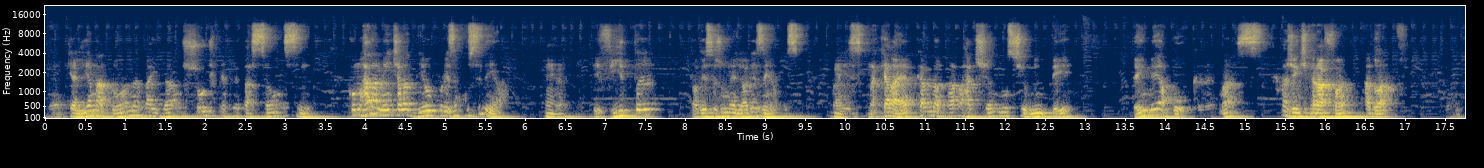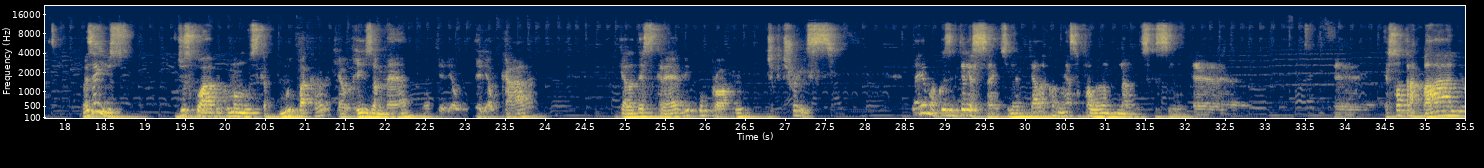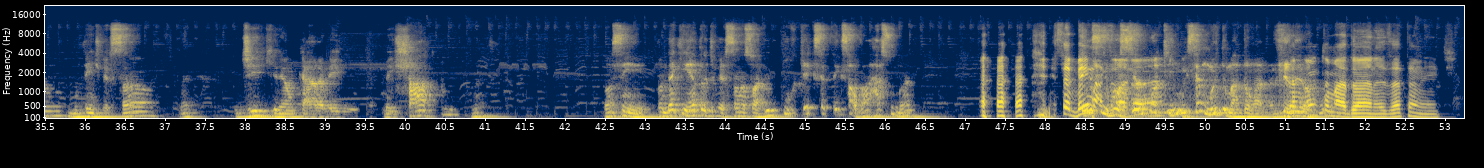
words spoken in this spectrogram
Né? Porque ali a Madonna vai dar um show de interpretação, assim, como raramente ela deu, por exemplo, no cinema. Uhum. Né? Evita, talvez seja um melhor exemplo. Assim. Mas naquela época ela ainda estava rateando no filme B, bem meia boca, né? mas a gente que era fã adorava. Mas é isso. Disco abre com uma música muito bacana, que é o He's a Man, né? ele, é o, ele é o cara, que ela descreve o próprio Dick Tracy. Daí é uma coisa interessante, né? Porque ela começa falando na música assim: é, é, é só trabalho, não tem diversão. Né? O Dick é um cara meio, meio chato. Né? Então, assim, onde é que entra a diversão na sua vida e por que, que você tem que salvar a raça humana? Isso é bem Madonna. Você um pouquinho. Isso é muito Madonna. Isso é muito Madonna, exatamente.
